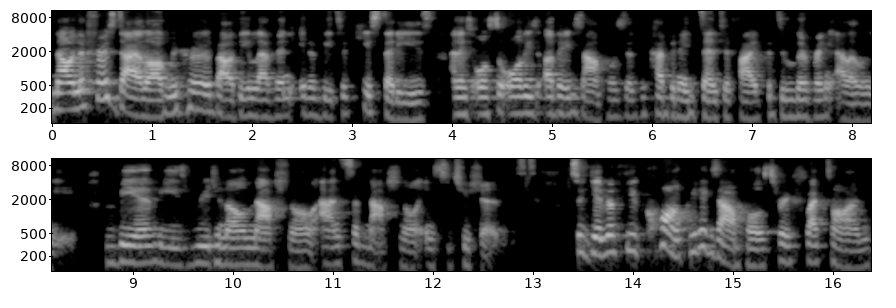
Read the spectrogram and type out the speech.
Now, in the first dialogue, we heard about the 11 innovative case studies, and there's also all these other examples that have been identified for delivering LLA via these regional, national, and subnational institutions. To give a few concrete examples to reflect on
